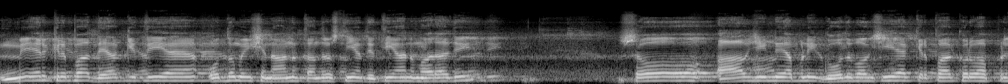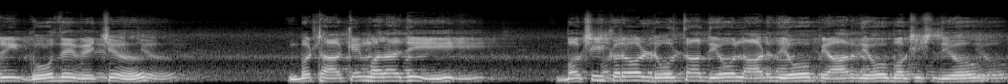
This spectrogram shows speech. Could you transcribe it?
ਮਿਹਰ, ਕਿਰਪਾ ਦਇਆ ਕੀਤੀ ਹੈ, ਉਦਮ ਇਸ਼ਨਾਨ ਤੰਦਰੁਸਤੀਆਂ ਦਿੱਤੀਆਂ ਹਨ ਮਹਾਰਾਜ ਜੀ। ਸੋ ਆਪ ਜੀ ਨੇ ਆਪਣੀ ਗੋਦ ਬਖਸ਼ੀ ਹੈ, ਕਿਰਪਾ ਕਰੋ ਆਪਣੀ ਗੋਦ ਦੇ ਵਿੱਚ ਬਿਠਾ ਕੇ ਮਹਾਰਾਜ ਜੀ, ਬਖਸ਼ਿਸ਼ ਕਰੋ, ਡੋਲਤਾ ਦਿਓ ਲਾਡ ਦਿਓ, ਪਿਆਰ ਦਿਓ, ਬਖਸ਼ਿਸ਼ ਦਿਓ।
